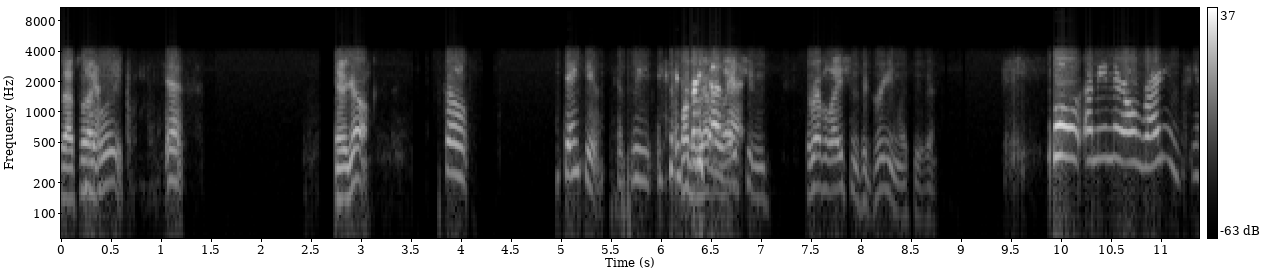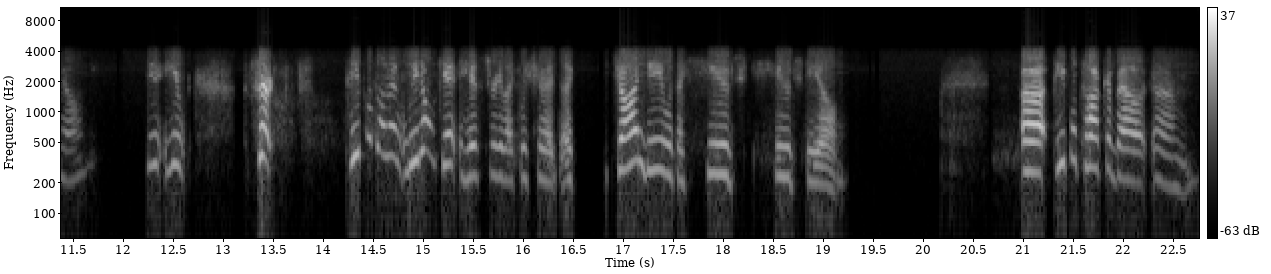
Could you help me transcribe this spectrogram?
So that's what I believe. yes. There you go. So, thank you because we Well, the agree on that. revelation. The revelation is agreeing with you then. Well, I mean, their own writings, you know. He, he sir, people don't. We don't get history like we should. Like John Dee was a huge, huge deal. Uh, people talk about um,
